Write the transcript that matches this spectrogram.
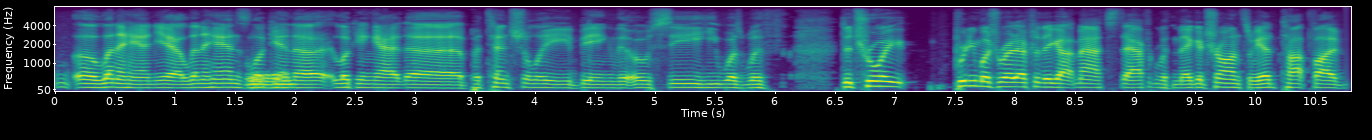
uh, Linehan, yeah, Linehan's looking uh looking at uh potentially being the OC. He was with Detroit pretty much right after they got Matt Stafford with Megatron, so he had top five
